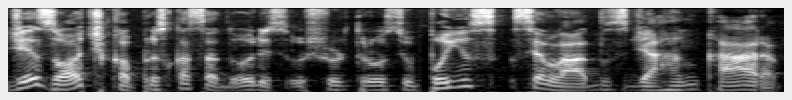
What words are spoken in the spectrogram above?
De exótica para os caçadores, o Shur trouxe o Punhos Selados de Arrancara.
